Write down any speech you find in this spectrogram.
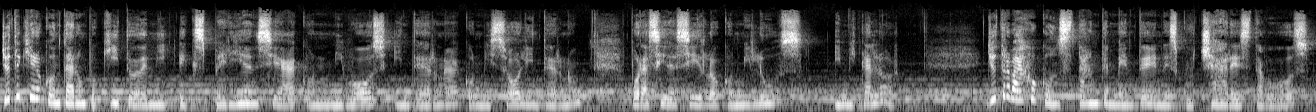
Yo te quiero contar un poquito de mi experiencia con mi voz interna, con mi sol interno, por así decirlo, con mi luz y mi calor. Yo trabajo constantemente en escuchar esta voz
